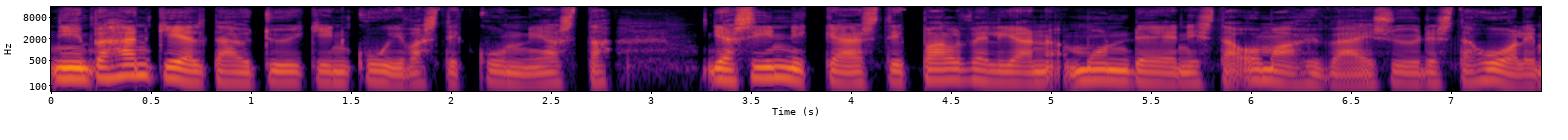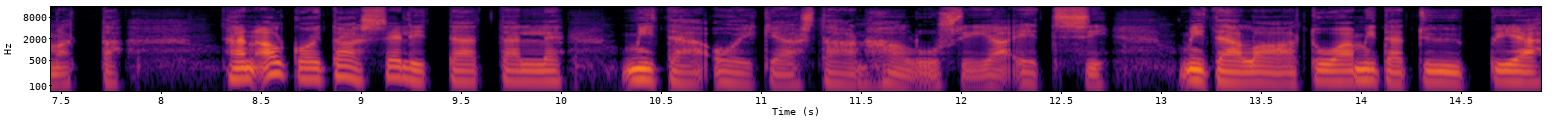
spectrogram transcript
Niinpä hän kieltäytyikin kuivasti kunniasta ja sinnikkäästi palvelijan mondeenista omahyväisyydestä huolimatta. Hän alkoi taas selittää tälle, mitä oikeastaan halusi ja etsi, mitä laatua, mitä tyyppiä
